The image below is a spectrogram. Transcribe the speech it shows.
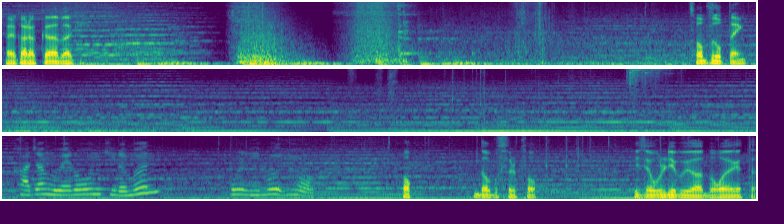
잘 가라 까마귀 전부 높다잉. 가장 외로운 기름은 올리브유 너무 슬퍼. 이제 올리브유와 먹어야겠다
